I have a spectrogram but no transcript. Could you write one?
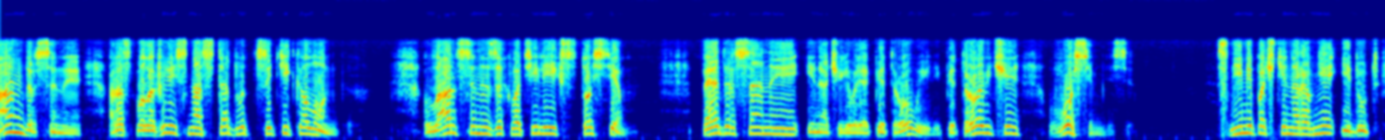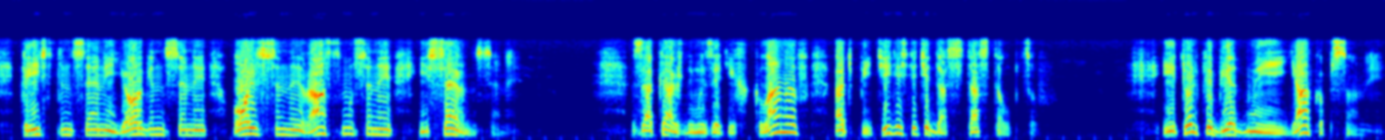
Андерсены расположились на 120 колонках. Ларсены захватили их 107. Педерсены, иначе говоря, Петровы или Петровичи, 80. С ними почти наравне идут Кристенсены, Йоргенсены, Ольсены, Расмусены и Сернсены. За каждым из этих кланов от 50 до 100 столбцов. И только бедные Якобсоны,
